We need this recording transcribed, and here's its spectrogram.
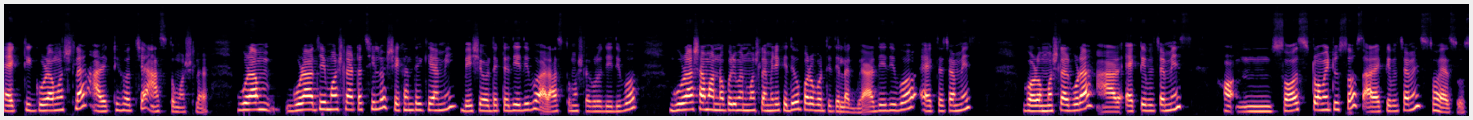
একটি গুঁড়া মশলা আর একটি হচ্ছে আস্ত মশলার গুঁড়া গুঁড়া যে মশলাটা ছিল, সেখান থেকে আমি বেশি অর্ধেকটা দিয়ে দিব আর আস্ত মশলাগুলো দিয়ে দিব। গুঁড়া সামান্য পরিমাণ মশলা আমি রেখে দেবো, পরবর্তীতে লাগবে। আর দিয়ে দিব এক চা চামচ গরম মশলার গুঁড়া আর এক টেবিল চামচ সস, টমেটো সস আর এক টেবিল চামচ সয়া সস।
